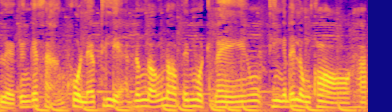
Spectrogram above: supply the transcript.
เหลือกันแค่สามคนแล้วที่เหลือน้องๆนนอนไปหมดแล้ว ทิ้งกันได้ลงคลอครับ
